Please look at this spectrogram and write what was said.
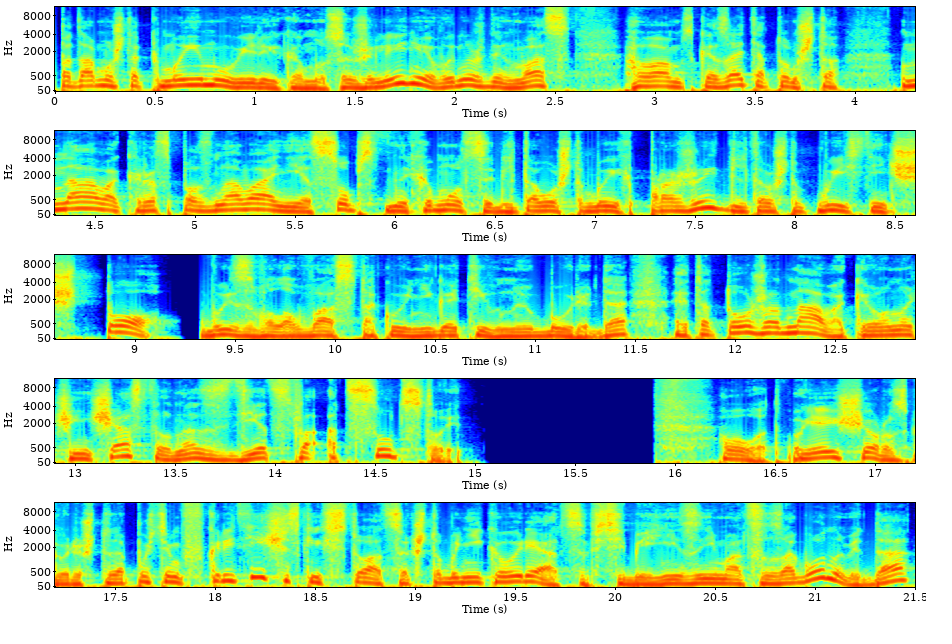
Потому что, к моему великому сожалению, вынужден вас, вам сказать о том, что навык распознавания собственных эмоций для того, чтобы их прожить, для того, чтобы выяснить, что вызвало в вас такую негативную бурю, да, это тоже навык, и он очень часто у нас с детства отсутствует. Вот. Я еще раз говорю, что, допустим, в критических ситуациях, чтобы не ковыряться в себе и не заниматься загонами, да,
